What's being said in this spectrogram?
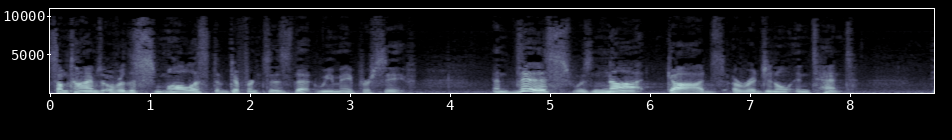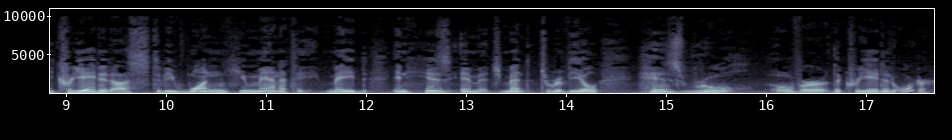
sometimes over the smallest of differences that we may perceive. And this was not God's original intent. He created us to be one humanity, made in His image, meant to reveal His rule over the created order.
